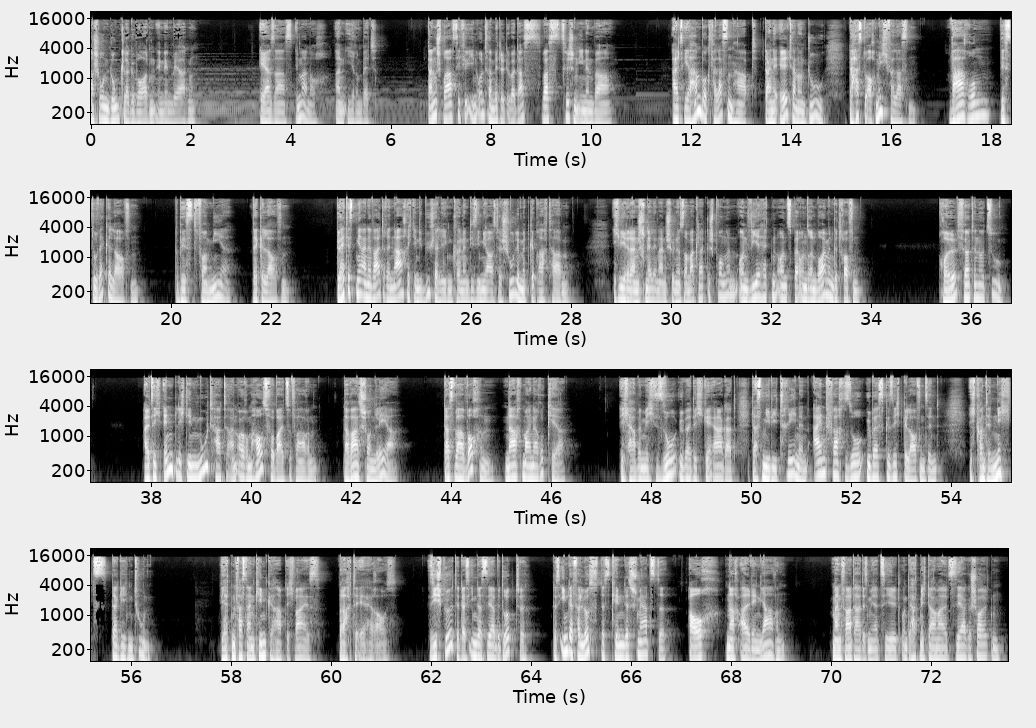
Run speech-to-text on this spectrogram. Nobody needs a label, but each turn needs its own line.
war schon dunkler geworden in den Bergen. Er saß immer noch an ihrem Bett. Dann sprach sie für ihn unvermittelt über das, was zwischen ihnen war. Als ihr Hamburg verlassen habt, deine Eltern und du, da hast du auch mich verlassen. Warum bist du weggelaufen? Du bist vor mir weggelaufen. Du hättest mir eine weitere Nachricht in die Bücher legen können, die sie mir aus der Schule mitgebracht haben. Ich wäre dann schnell in ein schönes Sommerkleid gesprungen und wir hätten uns bei unseren Bäumen getroffen. Rolf hörte nur zu. Als ich endlich den Mut hatte, an eurem Haus vorbeizufahren, da war es schon leer. Das war Wochen nach meiner Rückkehr. Ich habe mich so über dich geärgert, dass mir die Tränen einfach so übers Gesicht gelaufen sind. Ich konnte nichts dagegen tun. Wir hätten fast ein Kind gehabt, ich weiß, brachte er heraus. Sie spürte, dass ihn das sehr bedrückte, dass ihm der Verlust des Kindes schmerzte, auch nach all den Jahren. Mein Vater hat es mir erzählt und er hat mich damals sehr gescholten.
